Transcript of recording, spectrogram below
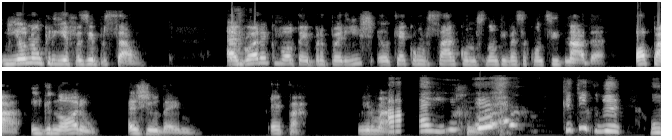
e eu não queria fazer pressão. Agora que voltei para Paris, ele quer conversar como se não tivesse acontecido nada. Opa, ignoro ajudem-me. Epá, minha irmã. Ai, Que tipo de. O,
